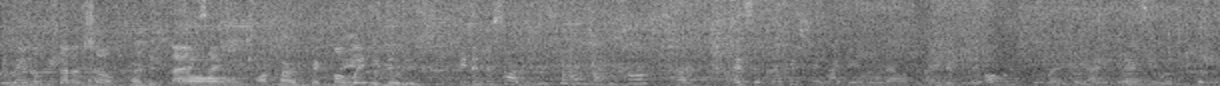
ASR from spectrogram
We randomly got a show. And it's all on pyrotechnics Oh wait, to do this. He did the song. Did you see how he did the song? It's the Turkish thing. I didn't know that was a thing. They, they always do like something fancy with putting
